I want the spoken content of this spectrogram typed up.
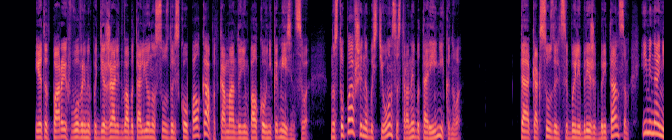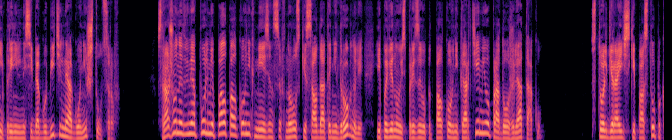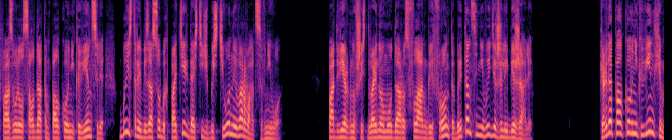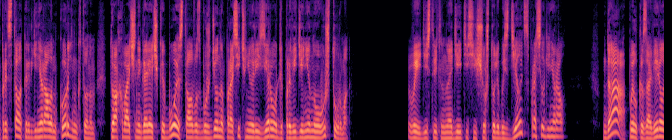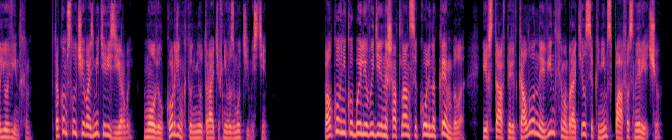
И этот порыв вовремя поддержали два батальона Суздальского полка под командованием полковника Мезенцева, наступавшие на бастион со стороны батареи Никонова. Так как суздальцы были ближе к британцам, именно они приняли на себя губительный огонь из штуцеров. Сраженный двумя пулями пал полковник Мезенцев, но русские солдаты не дрогнули и, повинуясь призыву подполковника Артемьева, продолжили атаку. Столь героический поступок позволил солдатам полковника Венцеля быстро и без особых потерь достичь бастиона и ворваться в него. Подвергнувшись двойному удару с фланга и фронта, британцы не выдержали и бежали. Когда полковник Винхем предстал перед генералом Кордингтоном, то охваченный горячкой боя стал возбужденно просить у него резервов для проведения нового штурма. «Вы действительно надеетесь еще что-либо сделать?» – спросил генерал. «Да», – пылко заверил ее Винхем. «В таком случае возьмите резервы», – молвил Кордингтон, не утратив невозмутимости. Полковнику были выделены шотландцы Колина Кэмпбелла, и, встав перед колонной, Винхем обратился к ним с пафосной речью.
